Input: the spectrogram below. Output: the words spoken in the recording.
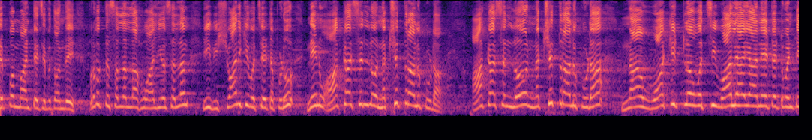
చెప్పమ్మా అంటే చెబుతోంది. ప్రవక్త సల్లల్లాహు అలీ వసల్లం ఈ విశ్వానికి వచ్చేటప్పుడు నేను ఆకాశంలో నక్షత్రాలు కూడా ఆకాశంలో నక్షత్రాలు కూడా నా వాకిట్లో వచ్చి వాలాయా అనేటటువంటి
